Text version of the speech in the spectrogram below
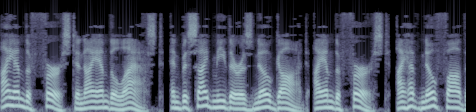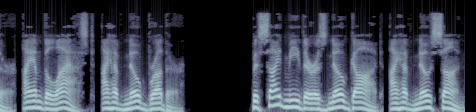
I am the first and I am the last, and beside me there is no God I am the first, I have no father, I am the last, I have no brother. Beside me there is no God, I have no son.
